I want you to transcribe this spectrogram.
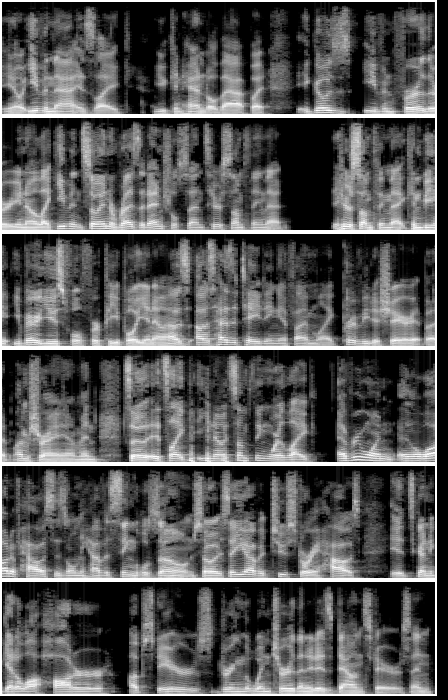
you know even that is like you can handle that. But it goes even further, you know, like even so in a residential sense, here's something that here's something that can be very useful for people you know i was i was hesitating if i'm like privy to share it but i'm sure i am and so it's like you know it's something where like everyone in a lot of houses only have a single zone so say you have a two story house it's going to get a lot hotter upstairs during the winter than it is downstairs and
